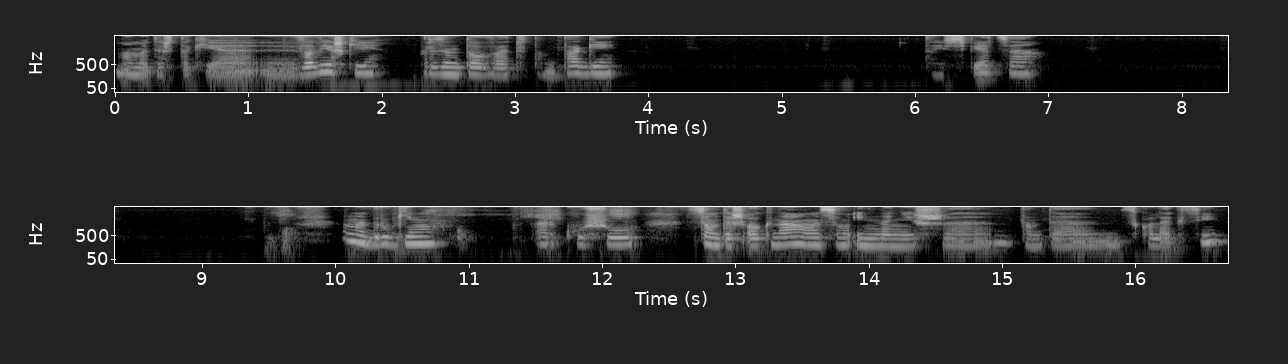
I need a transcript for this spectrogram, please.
Mamy też takie y, zawieszki prezentowe, czy tam tagi. Tutaj świece. A na drugim arkuszu są też okna, one są inne niż y, tamte z kolekcji.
